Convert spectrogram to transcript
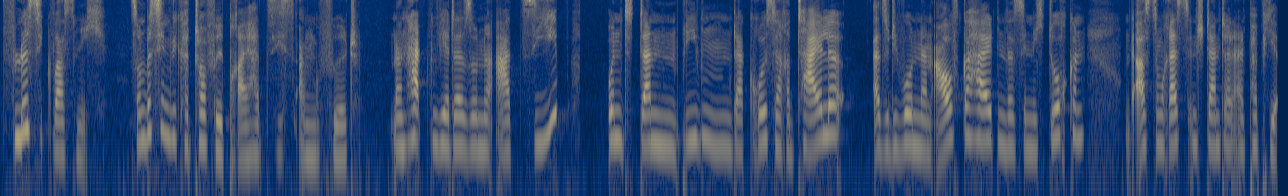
flüssig war es nicht. So ein bisschen wie Kartoffelbrei hat sich's angefühlt. Und dann hatten wir da so eine Art Sieb und dann blieben da größere Teile. Also die wurden dann aufgehalten, dass sie nicht durch können. Und aus dem Rest entstand dann ein Papier.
